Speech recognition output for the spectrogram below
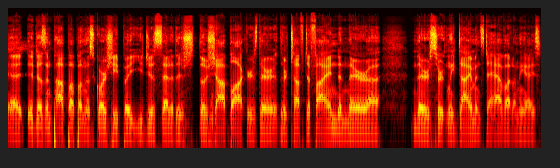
Yeah, it doesn't pop up on the score sheet, but you just said it. There's those shot blockers. They're they're tough to find, and they're uh, they're certainly diamonds to have out on the ice.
